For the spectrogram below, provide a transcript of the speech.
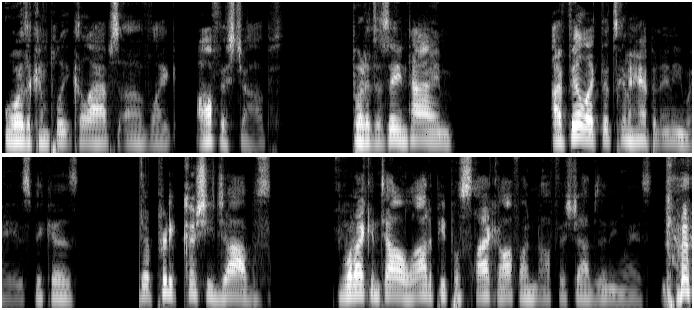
or the complete collapse of like office jobs. But at the same time, I feel like that's going to happen anyways because they're pretty cushy jobs. From what I can tell, a lot of people slack off on office jobs anyways.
